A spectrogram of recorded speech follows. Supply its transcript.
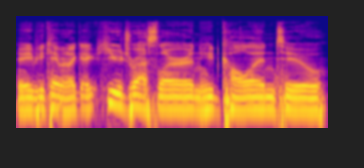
he became like a huge wrestler, and he'd call into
